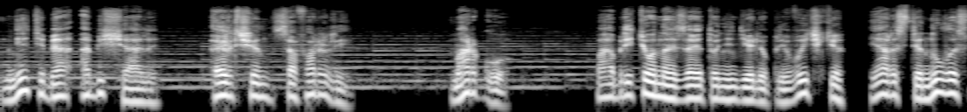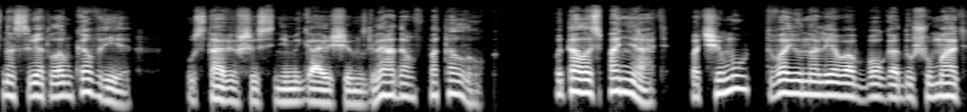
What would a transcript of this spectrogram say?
Мне тебя обещали. Эльчин Сафарли. Марго. По обретенной за эту неделю привычке я растянулась на светлом ковре, уставившись немигающим взглядом в потолок. Пыталась понять, Почему твою налево Бога душу мать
